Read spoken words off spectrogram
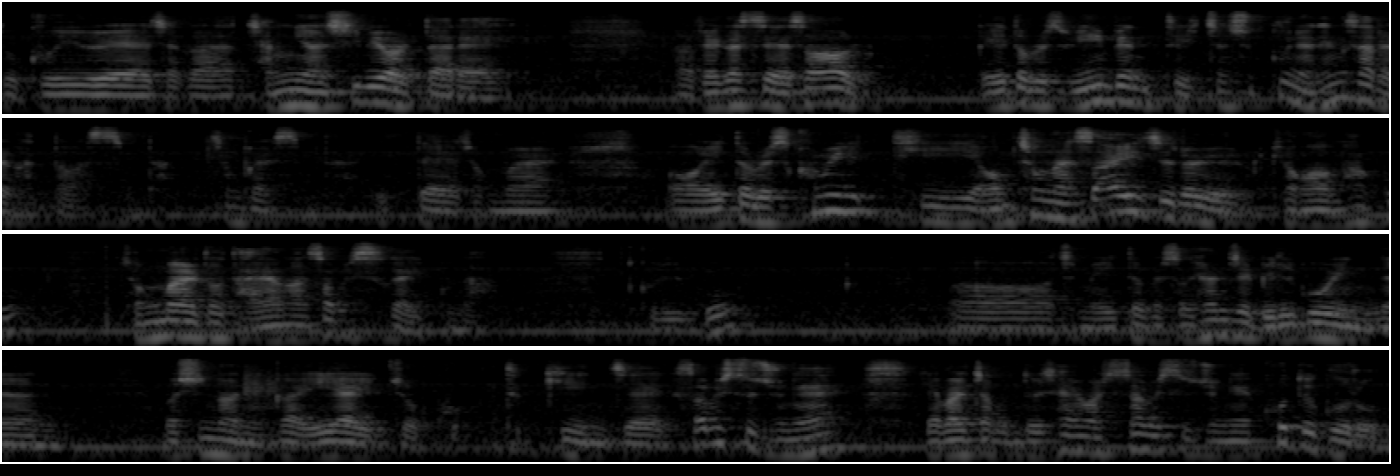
또 그 이후에 제가 작년 12월 달에 베가스에서 AWS 위인벤트 2019년 행사를 갔다 왔습니다. 참가했습니다. 이때 정말 어, AWS 커뮤니티의 엄청난 사이즈를 경험하고 정말 더 다양한 서비스가 있구나. 그리고 어, 지금 AWS 현재 밀고 있는 machine learning과 AI 쪽 특히 이제 서비스 중에 개발자분들이 사용하실 서비스 중에 CodeGuru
